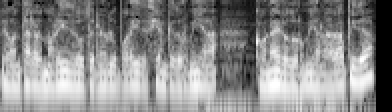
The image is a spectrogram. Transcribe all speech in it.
levantar al marido, tenerlo por ahí, decían que dormía con él o dormía en la lápida.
